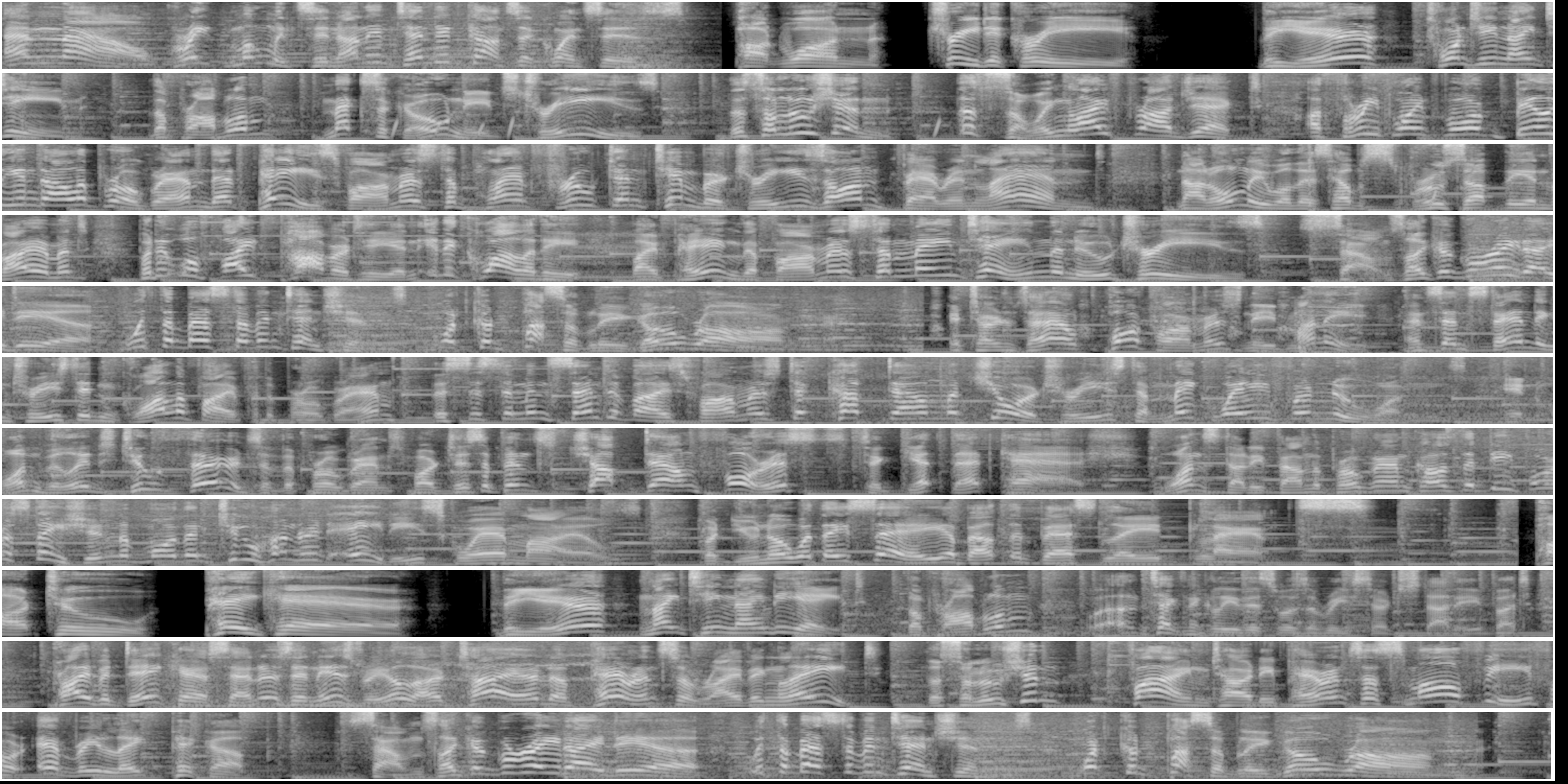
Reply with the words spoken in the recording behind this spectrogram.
And now, great moments in unintended consequences. Part 1 Tree Decree. The year 2019. The problem? Mexico needs trees. The solution? The Sowing Life Project, a $3.4 billion program that pays farmers to plant fruit and timber trees on barren land. Not only will this help spruce up the environment, but it will fight poverty and inequality by paying the farmers to maintain the new trees. Sounds like a great idea! With the best of intentions, what could possibly go wrong? It turns out poor farmers need money, and since standing trees didn't qualify for the program, the system incentivized farmers to cut down mature trees to make way for new ones. In one village, two thirds of the program's participants chopped down forests to get that cash. One study found the program caused the deforestation of more than 280 square miles. But you know what they say about the best laid plants. Part 2 Pay Care. The year 1998. The problem? Well, technically, this was a research study, but private daycare centers in Israel are tired of parents arriving late. The solution? Fine tardy parents a small fee for every late pickup. Sounds like a great idea! With the best of intentions, what could possibly go wrong?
